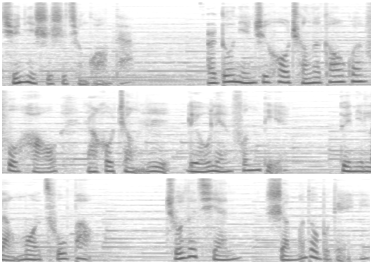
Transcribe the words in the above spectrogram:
娶你时是穷光蛋，而多年之后成了高官富豪，然后整日流连疯蝶，对你冷漠粗暴，除了钱什么都不给你，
